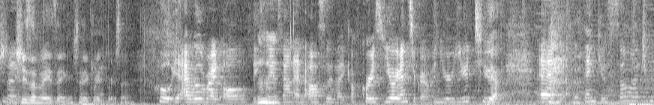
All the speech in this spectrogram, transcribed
she, nice. she's amazing. She's a great person. Cool. Yeah, I will write all these Mhm. names down, and also like, of course, your Instagram and your YouTube. Yeah. And thank you so much for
